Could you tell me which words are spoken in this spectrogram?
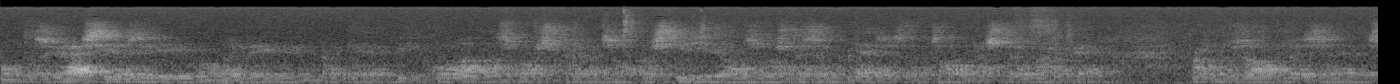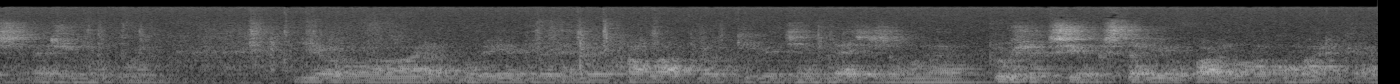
Moltes gràcies i molt agraïment perquè vincular les vostres, el prestigi de les vostres empreses doncs, a la nostra marca per nosaltres és, és un orgull. Jo ara podria també parlar per aquí veig empreses amb una projecció exterior fora de la comarca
